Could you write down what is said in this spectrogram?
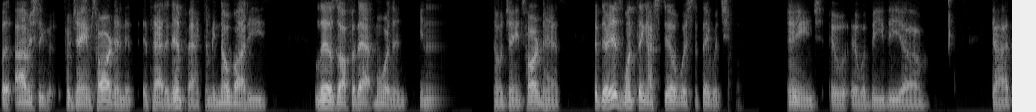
but obviously, for James Harden, it, it's had an impact. I mean, nobody lives off of that more than you know, you know James Harden has. If there is one thing I still wish that they would change, it, it would be the um, God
